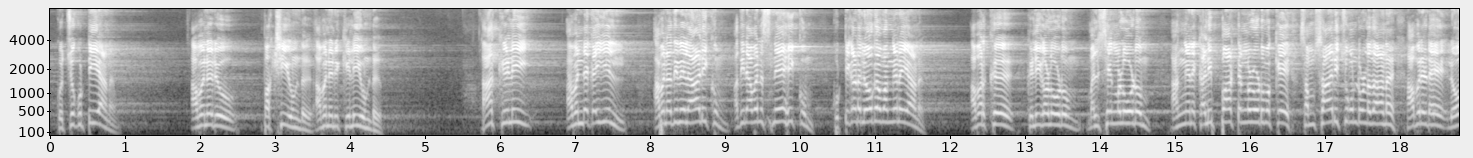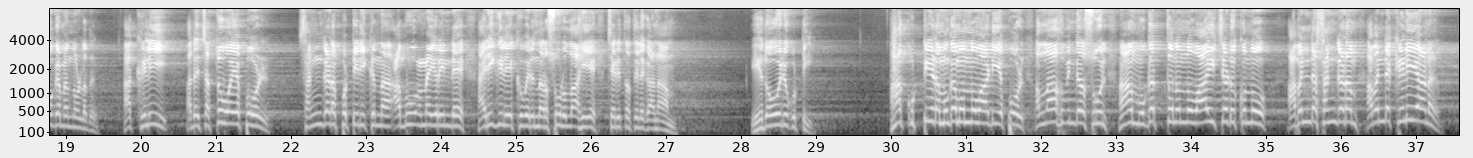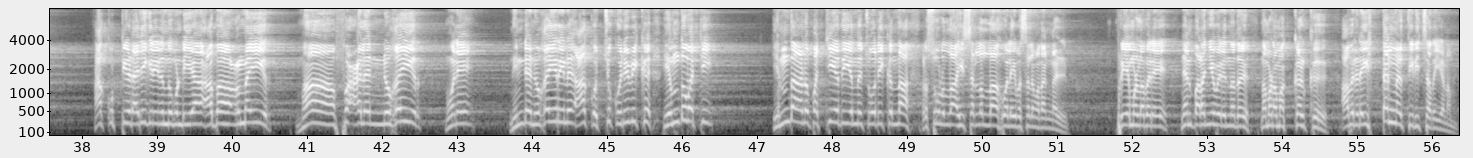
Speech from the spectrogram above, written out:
കൊച്ചുകുട്ടിയാണ്. അവനൊരു പക്ഷിയുണ്ട് അവനൊരു കിളിയുണ്ട്. ആ കിളി അവന്റെ കയ്യിൽ അവൻ അതിനെ ലാളിക്കും അതിനവൻ സ്നേഹിക്കും. കുട്ടികളുടെ ലോകം അങ്ങനെയാണ്. അവർക്ക് കിളികളോടും മത്സ്യങ്ങളോടും അങ്ങനെ കളിപ്പാട്ടങ്ങളോടുമൊക്കെ സംസാരിച്ചു കൊണ്ടുള്ളതാണ് അവരുടെ ലോകമെന്നുള്ളത്. ആ കിളി അത് ചത്തുപോയപ്പോൾ സങ്കടപ്പെട്ടിരിക്കുന്ന അബു ഉമൈറിന്റെ അരികിലേക്ക് വരുന്ന റസൂലുല്ലാഹിയെ ചരിത്രത്തിൽ കാണാം. ഏതോ ഒരു കുട്ടി. ആ കുട്ടിയുടെ മുഖമൊന്ന് വാടിയപ്പോൾ അള്ളാഹുവിന്റെ റസൂൽ ആ മുഖത്ത് നിന്ന് വായിച്ചെടുക്കുന്നു. അവന്റെ സങ്കടം അവന്റെ കിളിയാണ്. ആ കുട്ടിയുടെ അരികിൽ ഇരുന്നു കൊണ്ട് മോനെ നിന്റെ നുഗൈറിന് ആ കൊച്ചു കുരുവിക്ക് എന്തു പറ്റി? എന്താണ് പറ്റിയത് എന്ന് ചോദിക്കുന്ന റസൂലുള്ളാഹി സല്ലല്ലാഹു അലൈഹി വസല്ലം തങ്ങൾ പ്രിയമുള്ളവരെ ഞാൻ പറഞ്ഞു വരുന്നത് നമ്മുടെ മക്കൾക്ക് അവരുടെ ഇഷ്ടങ്ങൾ തിരിച്ചറിയണം.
